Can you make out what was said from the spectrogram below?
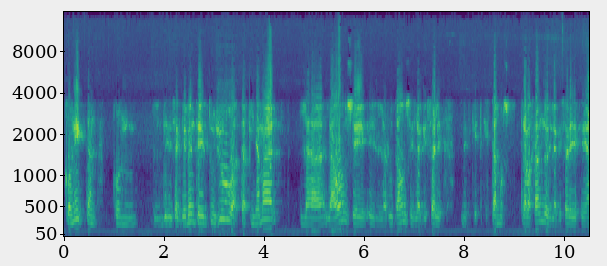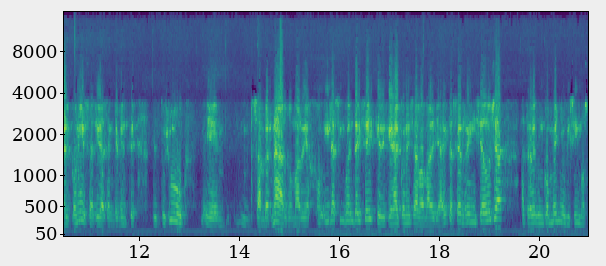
conectan con desde San Clemente del Tuyú hasta Pinamar, la, la 11, la ruta 11 es la que sale, que, estamos trabajando, es la que sale de General Conesa, llega a San Clemente del Tuyú, eh, San Bernardo, Mar de Ajó, y la 56 que de General Conesa va a Madrid. Esta se ha reiniciado ya a través de un convenio que hicimos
